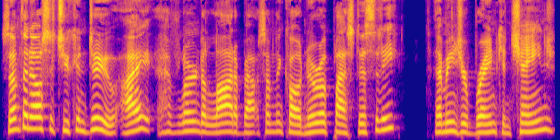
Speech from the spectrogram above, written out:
Something else that you can do I have learned a lot about something called neuroplasticity. That means your brain can change.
